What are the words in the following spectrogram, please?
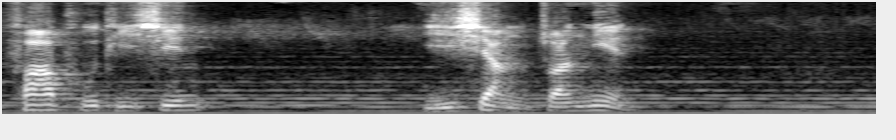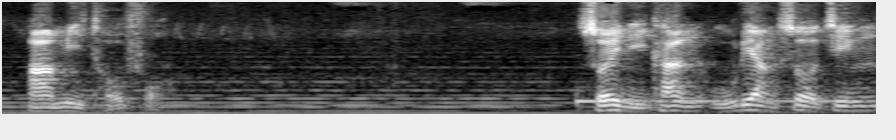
发菩提心，一向专念阿弥陀佛。所以你看《无量寿经》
